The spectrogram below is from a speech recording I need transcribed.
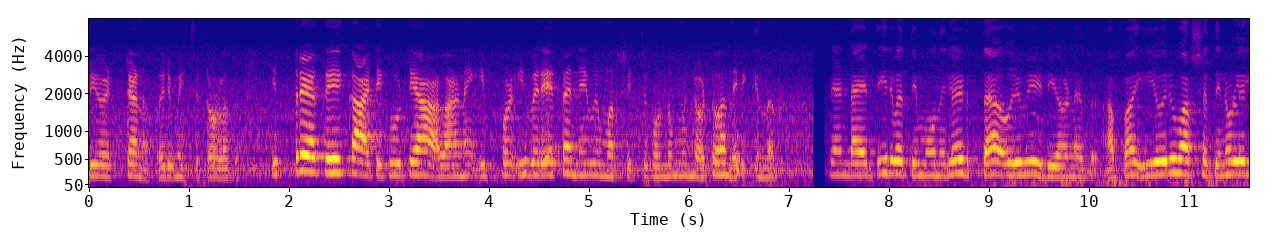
ഡ്യുവറ്റാണ് ഒരുമിച്ചിട്ടുള്ളത്. ഇത്രയൊക്കെ കാട്ടിക്കൂട്ടിയ ആളാണ് ഇപ്പോൾ ഇവരെ തന്നെ വിമർശിച്ചുകൊണ്ട് മുന്നോട്ട് വന്നിരിക്കുന്നത്. രണ്ടായിരത്തി ഇരുപത്തി മൂന്നിൽ എടുത്ത ഒരു വീഡിയോ ആണിത് അപ്പോൾ ഈ ഒരു വർഷത്തിനുള്ളിൽ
